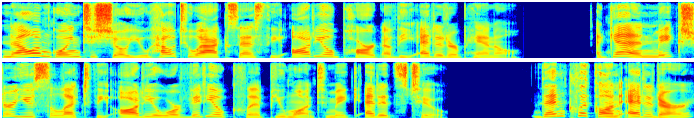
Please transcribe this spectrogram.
Now I'm going to show you how to access the audio part of the editor panel. Again, make sure you select the audio or video clip you want to make edits to. Then click on Editor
